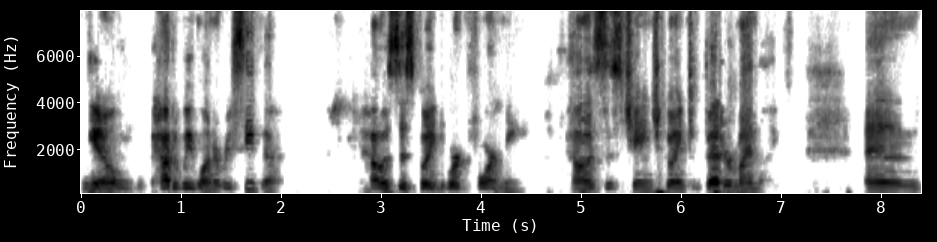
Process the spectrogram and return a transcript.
You know, how do we want to receive that? How is this going to work for me? How is this change going to better my life? And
